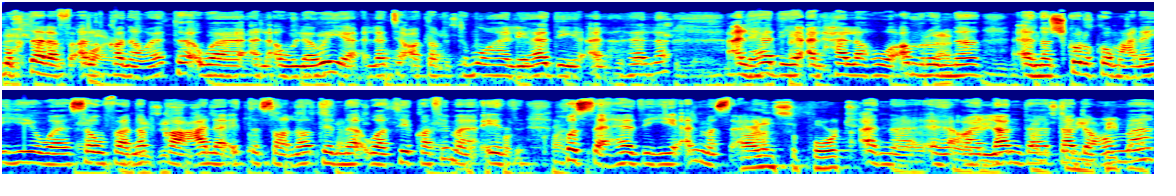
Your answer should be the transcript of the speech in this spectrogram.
مختلف القنوات والأولوية التي أعطيتموها لهذه الحالة. هذه الحالة هو أمر نشكركم عليه وسوف نبقى على اتصالات وثيقة فيما يخص هذه المسألة. أن أيرلندا تدعم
